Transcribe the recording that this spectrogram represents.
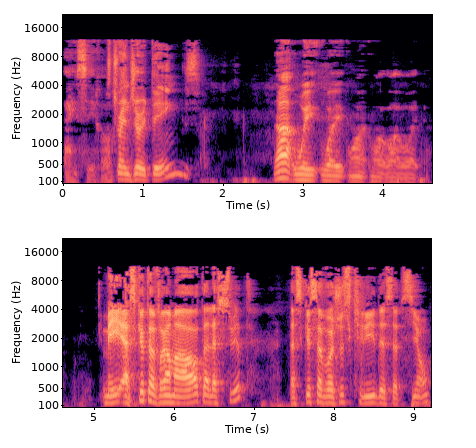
Hey, c'est rare. Stranger Things? Ah, oui, oui, ouais, ouais, ouais, ouais. Mais est-ce que t'as vraiment hâte à la suite? Est-ce que ça va juste créer déception?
